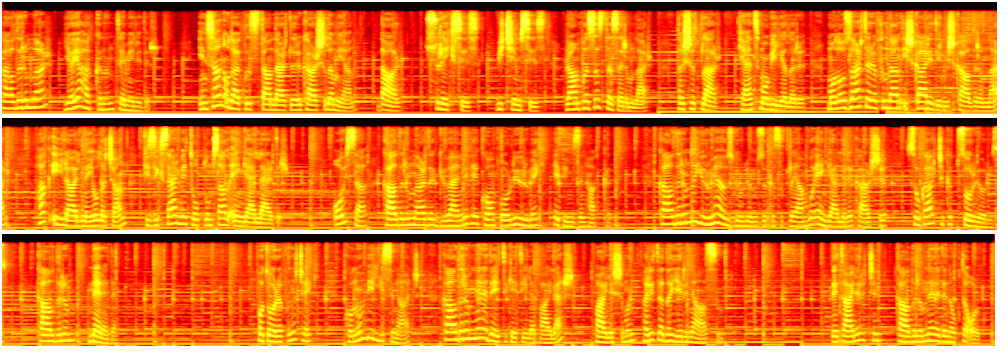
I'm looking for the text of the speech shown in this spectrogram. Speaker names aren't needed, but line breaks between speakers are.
Kaldırımlar yaya hakkının temelidir. İnsan odaklı standartları karşılamayan, dar, süreksiz, biçimsiz, rampasız tasarımlar, taşıtlar, kent mobilyaları, molozlar tarafından işgal edilmiş kaldırımlar, hak ihlaline yol açan fiziksel ve toplumsal engellerdir. Oysa kaldırımlarda güvenli ve konforlu yürümek hepimizin hakkı. Kaldırımda yürüme özgürlüğümüzü kısıtlayan bu engellere karşı sokağa çıkıp soruyoruz. Kaldırım nerede? Fotoğrafını çek, konum bilgisini aç, kaldırım nerede etiketiyle paylaş, paylaşımın haritada yerini alsın. Detaylar için kaldırımnerede.org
